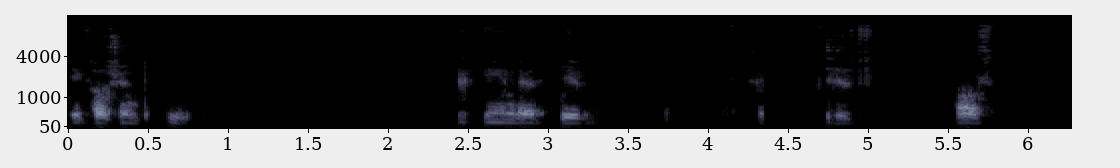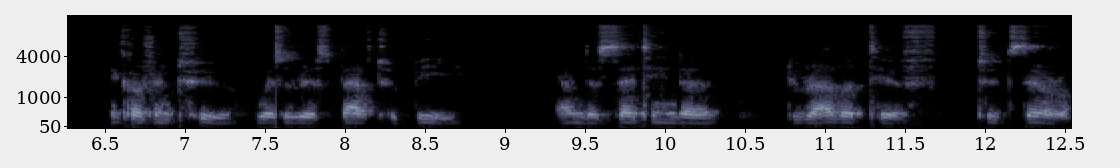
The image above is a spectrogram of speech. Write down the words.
equation 2. Taking the derivative of equation 2 with respect to b and setting the derivative to 0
